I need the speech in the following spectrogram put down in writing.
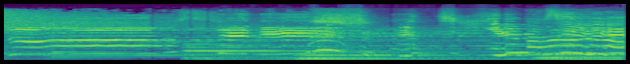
Korkmazsan seni. Kimseye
